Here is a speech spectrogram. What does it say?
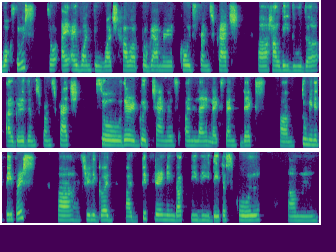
walkthroughs. So I, I want to watch how a programmer codes from scratch uh, how they do the algorithms from scratch. So there are good channels online like sentdex, um, two minute papers. Uh, it's really good. Uh, deeplearning.tv, data school, um,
